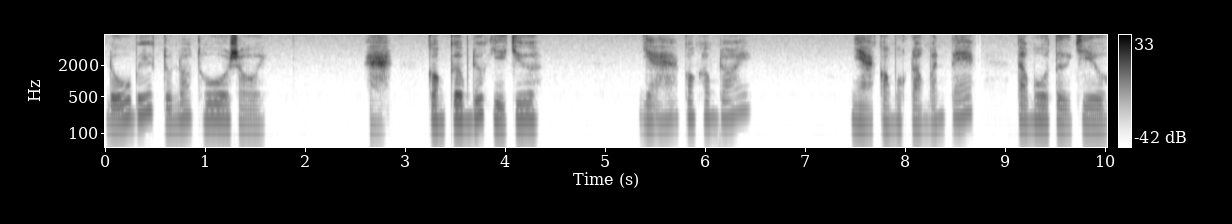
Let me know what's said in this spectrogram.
đủ biết tụi nó thua rồi. À, con cơm nước gì chưa? Dạ, con không đói. Nhà còn một đòn bánh tét, tao mua từ chiều.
